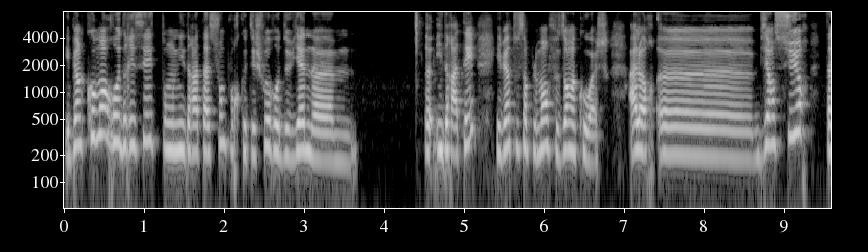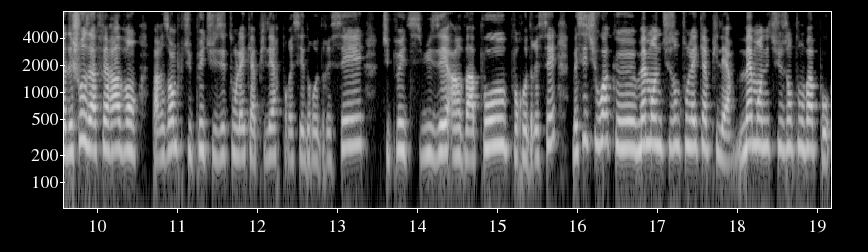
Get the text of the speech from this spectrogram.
Eh bien, comment redresser ton hydratation pour que tes cheveux redeviennent... Euh, hydraté Et eh bien tout simplement en faisant un co-wash. Alors, euh, bien sûr, tu as des choses à faire avant. Par exemple, tu peux utiliser ton lait capillaire pour essayer de redresser, tu peux utiliser un vapeau pour redresser, mais si tu vois que même en utilisant ton lait capillaire, même en utilisant ton vapeau,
